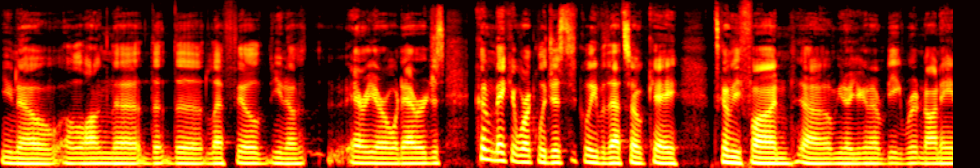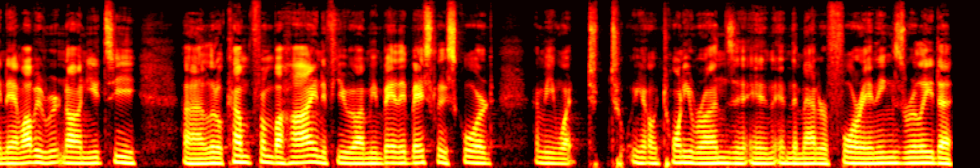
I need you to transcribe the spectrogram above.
you know along the the, the left field you know area or whatever. Just couldn't make it work logistically, but that's okay. It's gonna be fun. Um, you know, you're gonna be rooting on A and M. I'll be rooting on UT. Uh, a little come from behind. If you, I mean, they basically scored. I mean, what t- t- you know, twenty runs in, in the matter of four innings. Really, to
